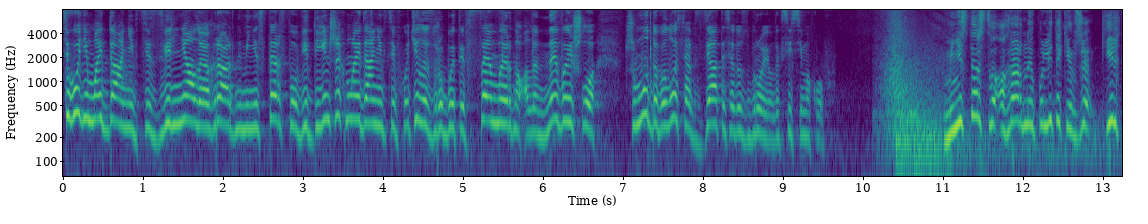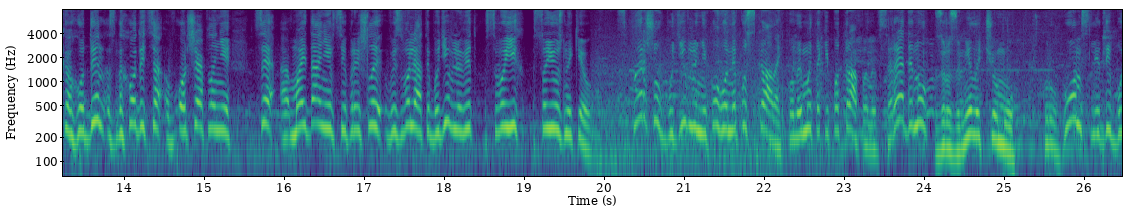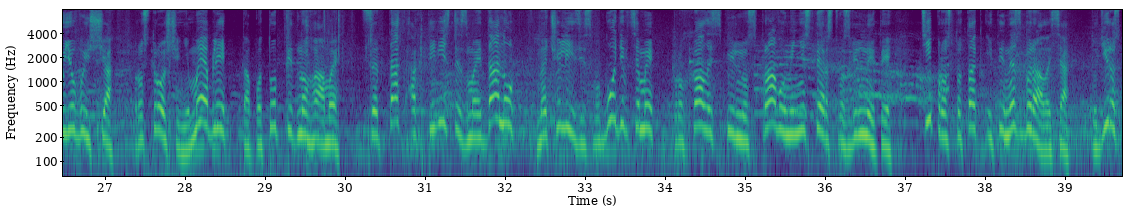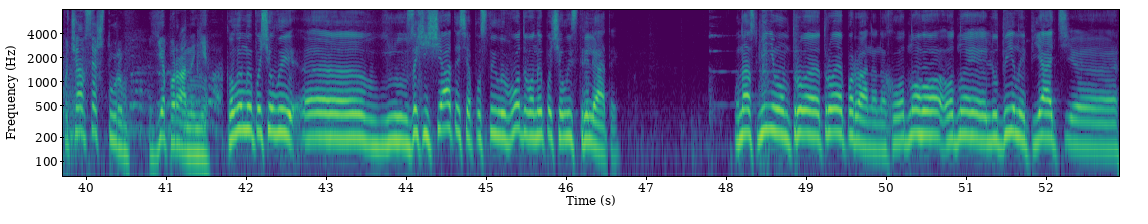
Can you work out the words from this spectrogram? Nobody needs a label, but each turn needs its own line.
Сьогодні майданівці звільняли аграрне міністерство від інших майданівців. Хотіли зробити все мирно, але не вийшло. Чому довелося взятися до зброї? Олексій Сімаков.
Міністерство аграрної політики вже кілька годин знаходиться в очепленні. Це е, майданівці прийшли визволяти будівлю від своїх союзників. Спершу в будівлю нікого не пускали. Коли ми таки потрапили всередину, зрозуміли чому. Кругом сліди бойовища, розтрощені меблі та потоп під ногами. Це так активісти з майдану на чолі зі свободівцями прохали спільну справу міністерство звільнити. Ті просто так іти не збиралися. Тоді розпочався штурм. Є поранені.
Коли ми почали е, захищатися, пустили воду, вони почали стріляти. У нас мінімум троє, троє поранених. У одного, одної людини п'ять, е,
